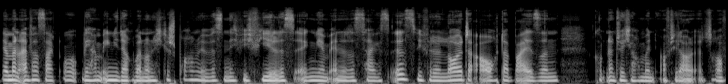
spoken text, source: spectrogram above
Wenn man einfach sagt, oh, wir haben irgendwie darüber noch nicht gesprochen, wir wissen nicht, wie viel es irgendwie am Ende des Tages ist, wie viele Leute auch dabei sind. Kommt natürlich auch auf die Leute drauf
